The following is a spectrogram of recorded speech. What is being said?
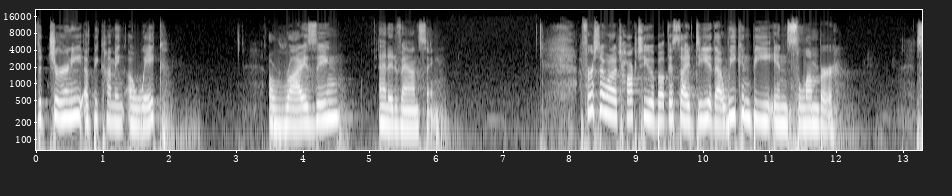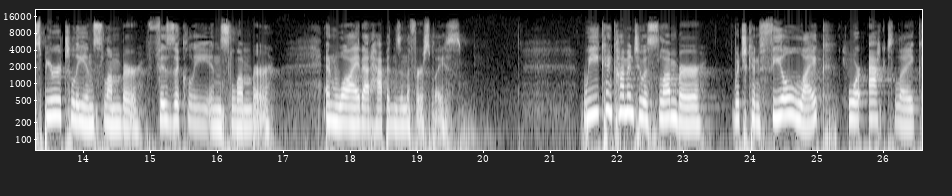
the journey of becoming awake, arising, and advancing. First, I want to talk to you about this idea that we can be in slumber, spiritually in slumber, physically in slumber and why that happens in the first place. We can come into a slumber which can feel like or act like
